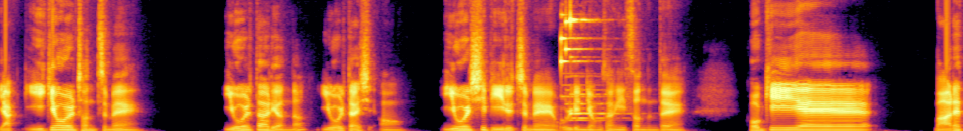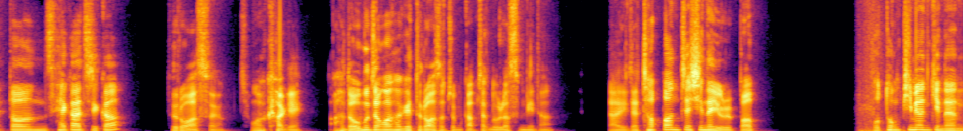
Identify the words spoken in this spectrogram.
약 2개월 전쯤에 2월 달이었나? 2월 달 시, 어 2월 12일쯤에 올린 영상이 있었는데 거기에 말했던 세 가지가 들어왔어요. 정확하게. 아, 너무 정확하게 들어와서 좀 깜짝 놀랐습니다. 자, 이제 첫 번째 신의 율법. 보통 피면기는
